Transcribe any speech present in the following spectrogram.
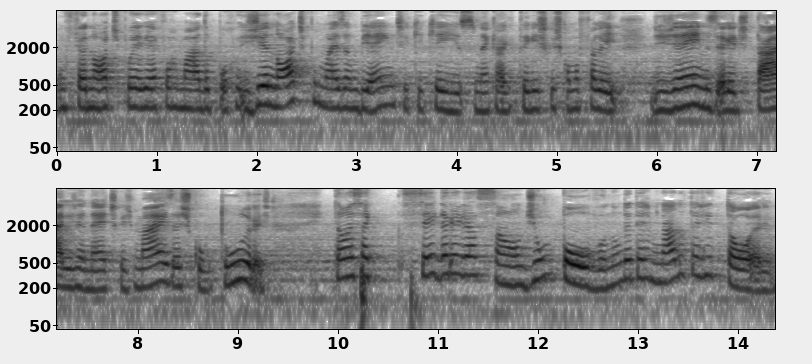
um fenótipo ele é formado por genótipo mais ambiente. Que, que é isso? Né? Características, como eu falei, de genes hereditários, genéticas, mais as culturas. Então, essa segregação de um povo num determinado território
